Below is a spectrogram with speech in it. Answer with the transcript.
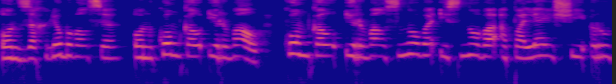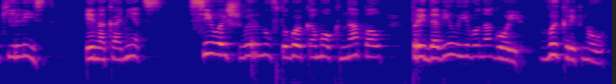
Он захлебывался, он комкал и рвал, комкал и рвал снова и снова опаляющий руки лист. И, наконец, силой швырнув тугой комок на пол, придавил его ногой, выкрикнул.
